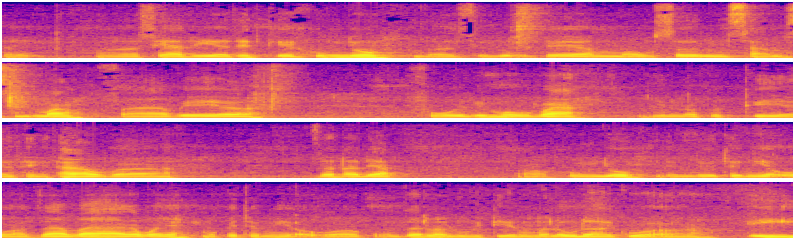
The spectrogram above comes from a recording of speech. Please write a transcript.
Đấy, uh, xe thì thiết kế khung nhôm và sử dụng cái màu sơn xám xi măng pha với uh, phối với màu vàng, nhìn nó cực kỳ thể thao và rất là đẹp đó, khung nhôm đến từ thương hiệu ờ, Java các bác nhé. Một cái thương hiệu ờ, cũng rất là nổi tiếng và lâu đời của Ý.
